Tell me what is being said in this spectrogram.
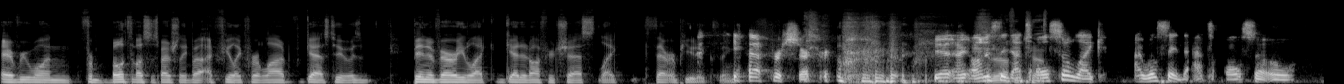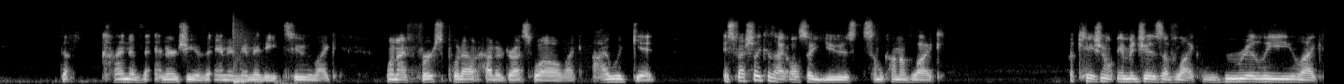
everyone, for both of us especially, but I feel like for a lot of guests too, has been a very like get it off your chest, like therapeutic thing. Yeah, for sure. yeah, I, honestly, that's also like I will say that's also the kind of the energy of the anonymity too. Like when I first put out How to Dress Well, like I would get, especially because I also used some kind of like occasional images of like really like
